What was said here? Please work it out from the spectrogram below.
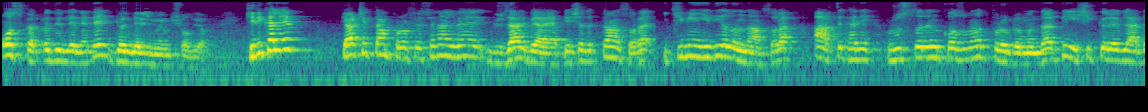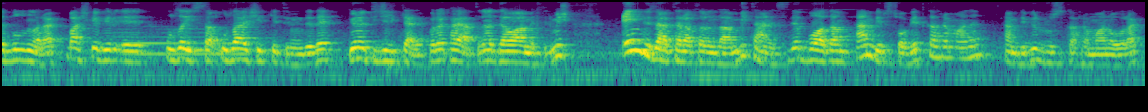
Oscar ödüllerine de gönderilmemiş oluyor. Kirikalev gerçekten profesyonel ve güzel bir hayat yaşadıktan sonra 2007 yılından sonra artık hani Rusların kozmonot programında değişik görevlerde bulunarak başka bir e, uzay uzay şirketinin de de yöneticilikler yaparak hayatına devam ettirmiş. En güzel taraflarından bir tanesi de bu adam hem bir Sovyet kahramanı hem de bir Rus kahramanı olarak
